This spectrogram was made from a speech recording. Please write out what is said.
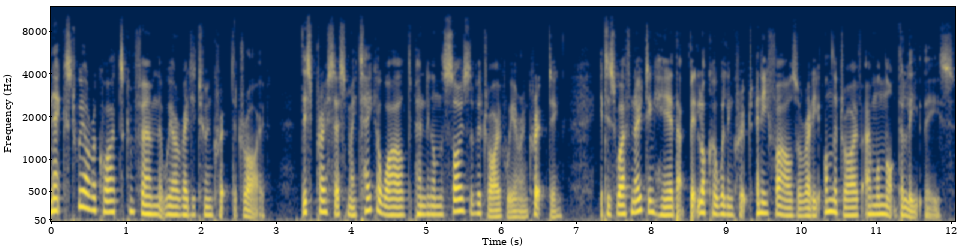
Next we are required to confirm that we are ready to encrypt the drive. This process may take a while depending on the size of the drive we are encrypting. It is worth noting here that BitLocker will encrypt any files already on the drive and will not delete these.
